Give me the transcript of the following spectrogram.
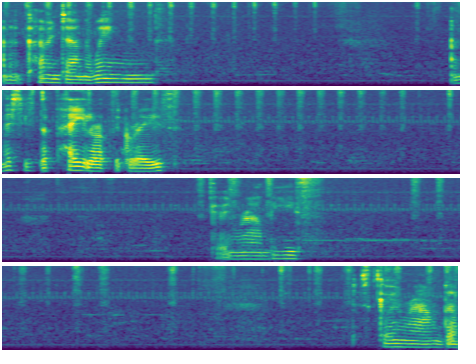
And I'm coming down the wings. And this is the paler of the greys. Going around these. Just going around them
